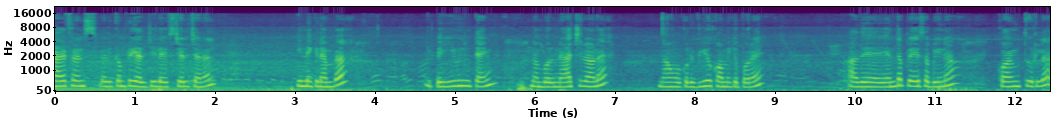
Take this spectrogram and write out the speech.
Hi friends welcome to LG lifestyle channel இன்றைக்கி நம்ம இப்போ ஈவினிங் டைம் நம்ம ஒரு நேச்சுரலான நான் உங்களுக்கு ஒரு வியூ காமிக்க போகிறேன் அது எந்த பிளேஸ் அப்படின்னா கோயம்புத்தூரில்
